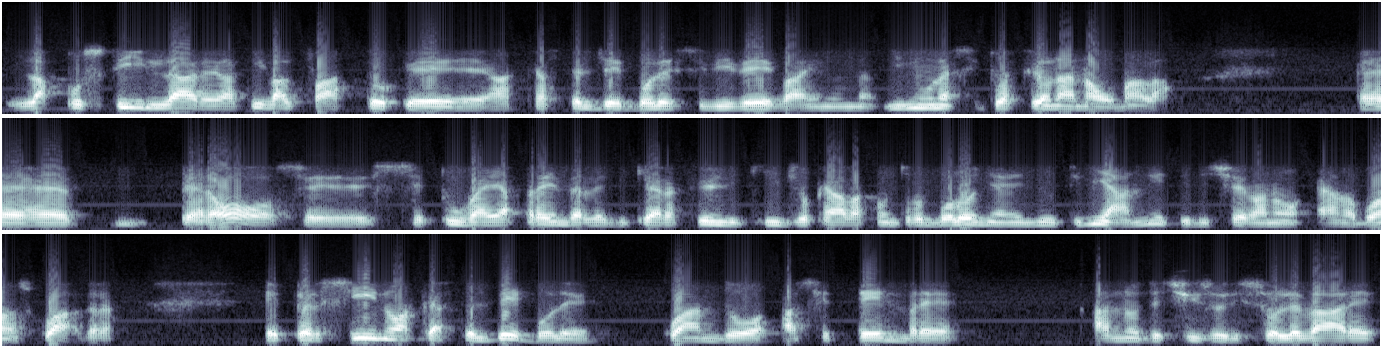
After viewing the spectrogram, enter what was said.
la, postilla relativa al fatto che a Casteldebole si viveva in, un, in una situazione anomala. Eh, però se, se, tu vai a prendere le dichiarazioni di chi giocava contro il Bologna negli ultimi anni ti dicevano è una buona squadra e persino a Casteldebole quando a settembre hanno deciso di sollevare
